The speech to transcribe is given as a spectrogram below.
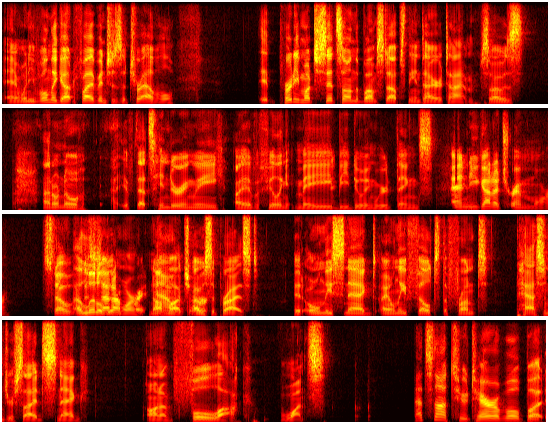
and when you've only got five inches of travel, it pretty much sits on the bump stops the entire time. So I was, I don't know if that's hindering me. I have a feeling it may be doing weird things. And you got to trim more. So A little bit more, right not much. I was surprised. It only snagged. I only felt the front passenger side snag on a full lock once. That's not too terrible, but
